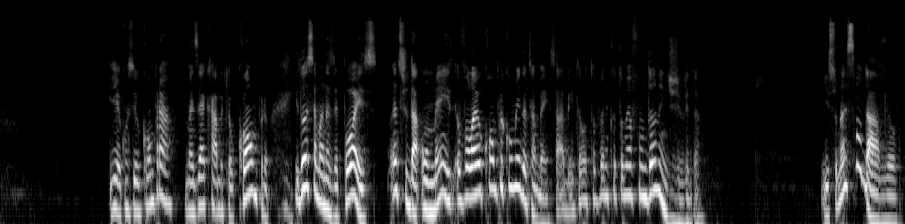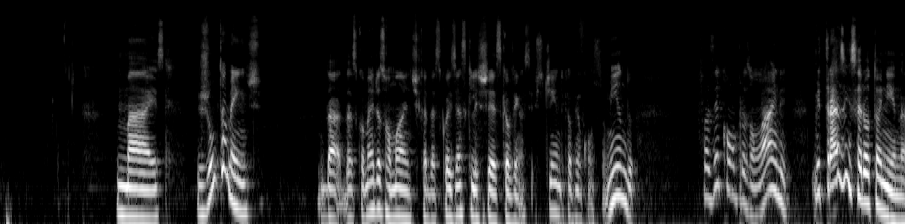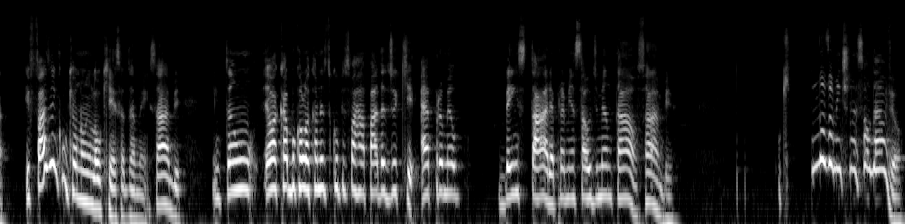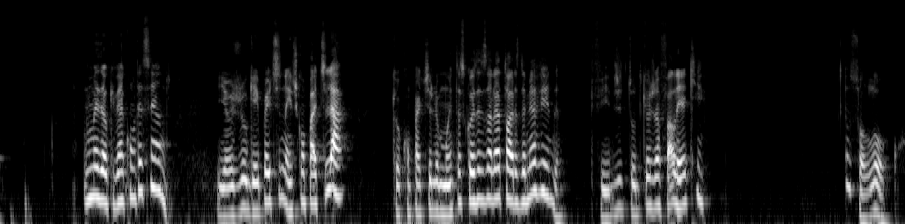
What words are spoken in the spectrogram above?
E eu consigo comprar. Mas aí acaba que eu compro, e duas semanas depois, antes de dar um mês, eu vou lá e eu compro comida também, sabe? Então eu tô vendo que eu tô me afundando em dívida. Isso não é saudável. Mas, juntamente da, das comédias românticas, das coisinhas clichês que eu venho assistindo, que eu venho consumindo, fazer compras online me trazem serotonina e fazem com que eu não enlouqueça também, sabe? Então eu acabo colocando desculpa esfarrapada de que é pro meu bem-estar, é pra minha saúde mental, sabe? O que novamente não é saudável. Mas é o que vem acontecendo. E eu julguei pertinente compartilhar que eu compartilho muitas coisas aleatórias da minha vida. Feed tudo que eu já falei aqui. Eu sou louco?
